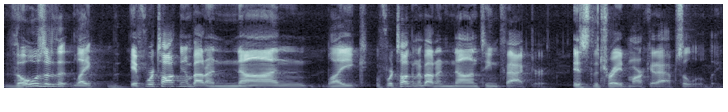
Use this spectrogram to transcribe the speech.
those are the like if we're talking about a non like if we're talking about a non-team factor, it's the trade market absolutely.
